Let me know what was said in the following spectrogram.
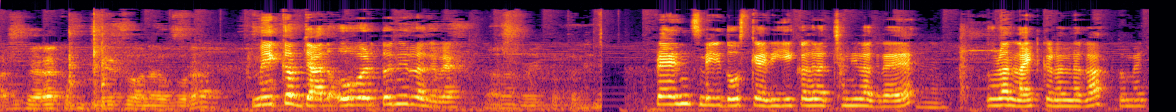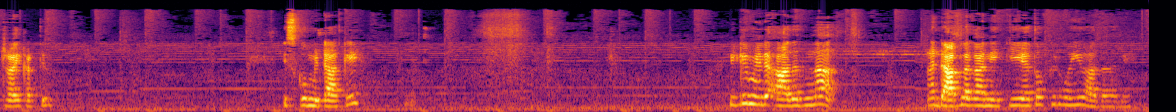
अभी मेरा कंप्लीट होना पूरा। मेकअप ज़्यादा ओवर तो नहीं लग रहा है? मेकअप है। फ्रेंड्स मेरी दोस्त कह रही है ये कलर अच्छा नहीं लग रहा है। थोड़ा लाइट कलर लगा तो मैं ट्राई करती हूँ। इसको मिटा के। क्योंकि मेरी आदत ना डार्क लगाने की है तो फिर वही आदत है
